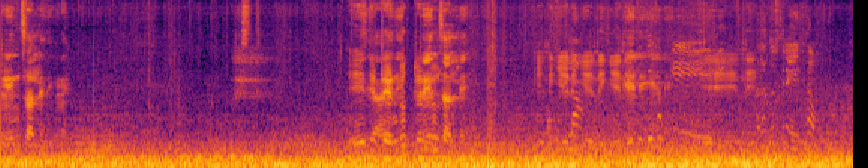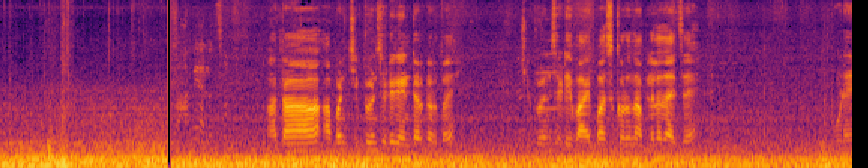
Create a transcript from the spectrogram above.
ट्रेन चालले तिकडे. ट्रेन चालले. गेली गेली गेली. गेली गेली. आता आपण चिपळूण सिटी एंटर करतोय. चिपळूण सिटी बायपास करून आपल्याला जायचं आहे पुढे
